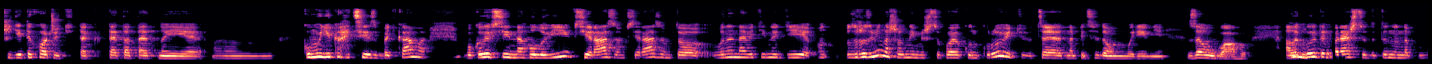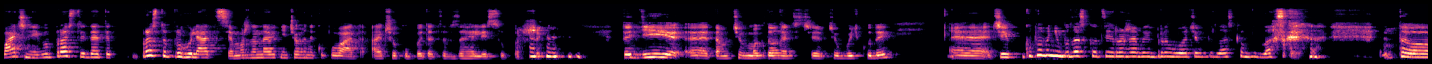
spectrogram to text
що діти хочуть так тета-тетної ем, комунікації з батьками. Бо коли всі на голові, всі разом, всі разом, то вони навіть іноді зрозуміло, що вони між собою конкурують це на підсвідомому рівні за увагу. Але mm. коли ти береш цю дитину на побачення, і ви просто йдете просто прогулятися, можна навіть нічого не купувати. А якщо купити, це взагалі супер шик. Тоді е, там чи в Макдональдс, чи, чи будь-куди. Е, чи купи мені, будь ласка, цей рожевий брелочок, будь ласка, будь ласка, то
